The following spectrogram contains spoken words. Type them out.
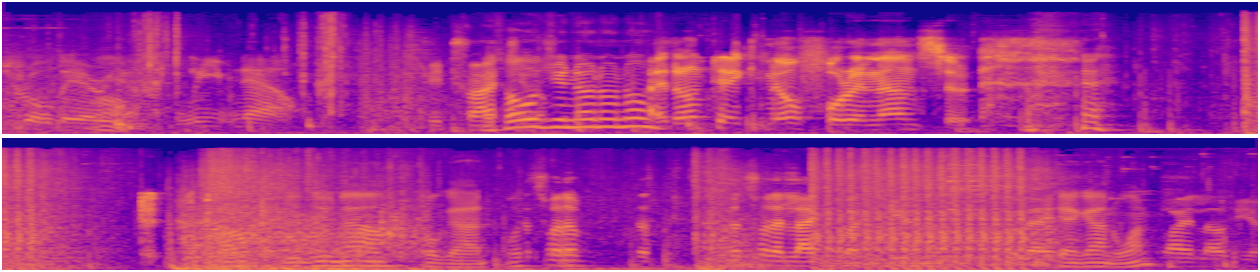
Controlled area. Leave now. We tried I told you, no, no, no. I don't take no for an answer. Oh, you do now. Oh god, what's That's what I. That, that's what I like about you. That's Okay, I got one. I love you.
